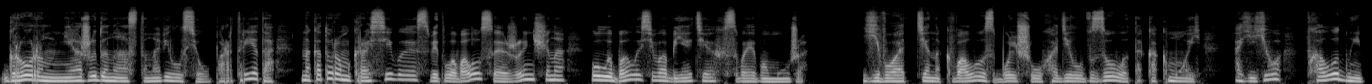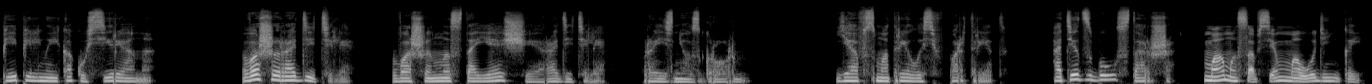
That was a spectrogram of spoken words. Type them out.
Грорн неожиданно остановился у портрета, на котором красивая светловолосая женщина улыбалась в объятиях своего мужа. Его оттенок волос больше уходил в золото, как мой, а ее в холодный пепельный, как у Сириана. «Ваши родители, ваши настоящие родители», — произнес Грорн. Я всмотрелась в портрет. Отец был старше, мама совсем молоденькой,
